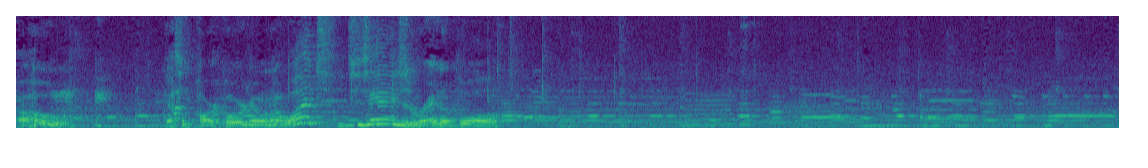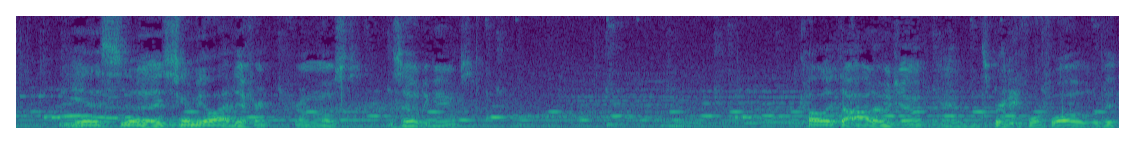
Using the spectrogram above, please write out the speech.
Oh, got some parkour going on. What? Did you see that? He just ran up the wall. Yeah, this, uh, this is going to be a lot different from most Zelda games. Call it the auto jump, yeah. Let's break the fourth wall a little bit.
